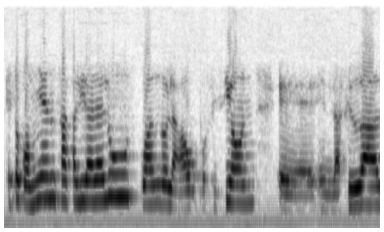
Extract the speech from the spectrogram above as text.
Esto comienza a salir a la luz cuando la oposición en la ciudad,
